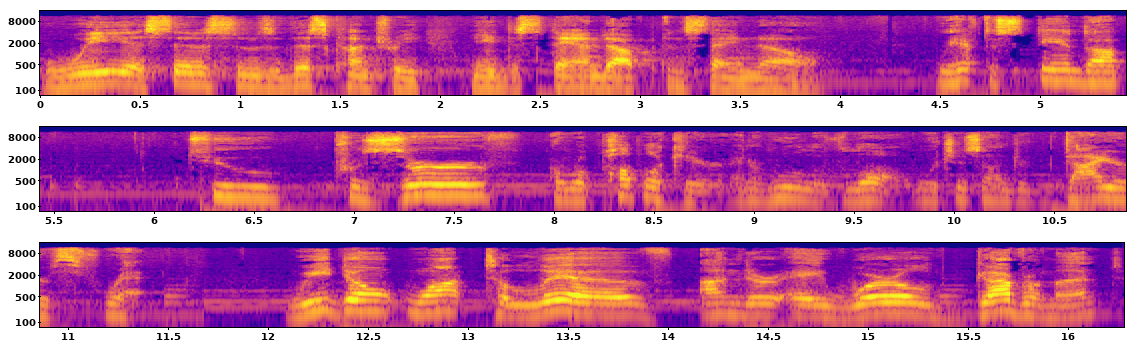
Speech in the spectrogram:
we as citizens of this country need to stand up and say no. We have to stand up to preserve a republic here and a rule of law, which is under dire threat. We don't want to live under a world government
